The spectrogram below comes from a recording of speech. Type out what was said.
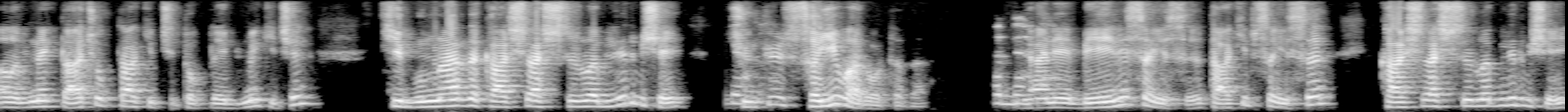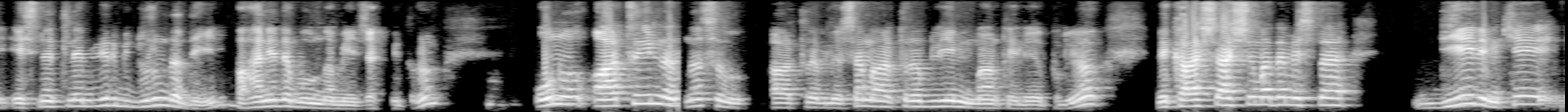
alabilmek, daha çok takipçi toplayabilmek için ki bunlar da karşılaştırılabilir bir şey. Çünkü sayı var ortada. Yani beğeni sayısı, takip sayısı karşılaştırılabilir bir şey, esnetilebilir bir durum da değil, bahane de bulunamayacak bir durum. Onu artırayım da nasıl artırabilirsem artırabileyim mantığıyla yapılıyor. Ve karşılaştırmada mesela diyelim ki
